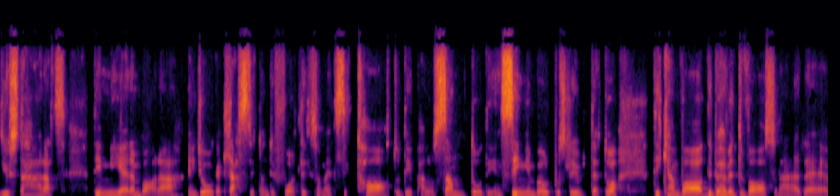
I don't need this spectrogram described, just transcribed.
just det här att det är mer än bara en yogaklass utan du får ett, liksom ett citat och det är Palo Santo och det är en singing bowl på slutet och det kan vara, det behöver inte vara sådär eh,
